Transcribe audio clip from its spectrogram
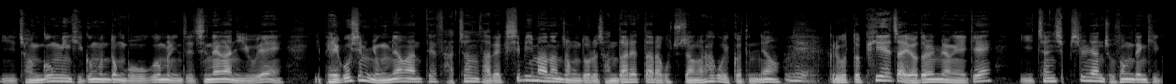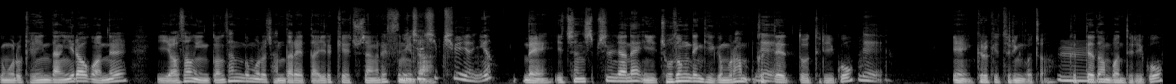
이 전국민 기금운동 모금을 이제 진행한 이후에 이 156명한테 4,412만 원 정도를 전달했다라고 주장을 하고 있거든요. 네. 그리고 또 피해자 8명에게 2017년 조성된 기금으로 개인당 1억 원을 이 여성 인권 상금으로 전달했다 이렇게 주장을 했습니다. 2017년이요? 네, 2017년에 이 조성된 기금으로 한 네. 그때 또 드리고 네. 예, 그렇게 드린 거죠. 음. 그때도 한번 드리고.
